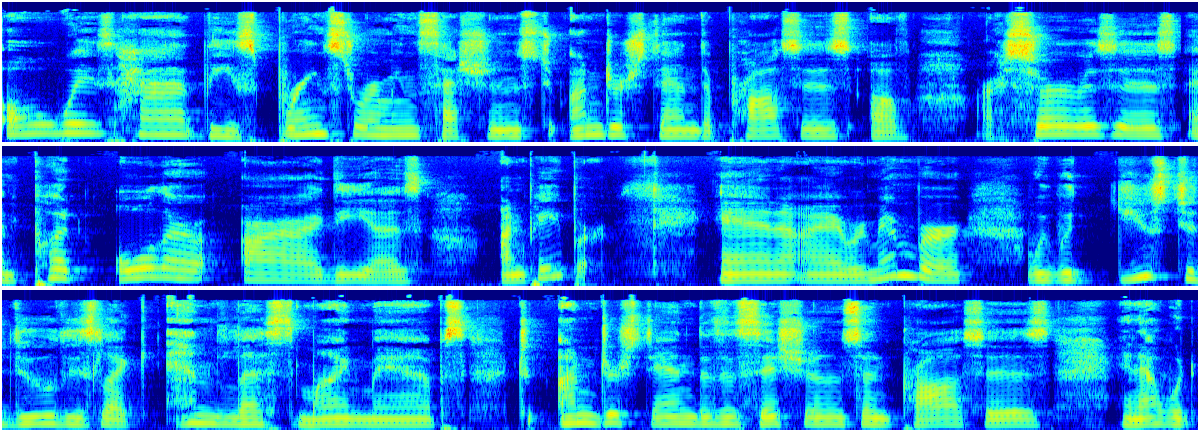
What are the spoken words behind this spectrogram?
always had these brainstorming sessions to understand the process of our services and put all our, our ideas on paper. And I remember we would used to do these like endless mind maps to understand the decisions and process. And I would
